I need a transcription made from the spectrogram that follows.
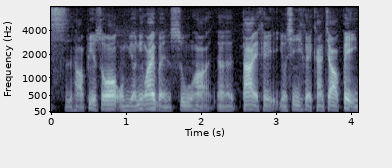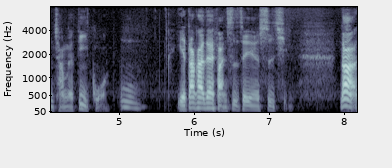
思哈，比如说我们有另外一本书哈，呃，大家也可以有兴趣可以看，叫《被隐藏的帝国》。嗯，也大概在反思这件事情。那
